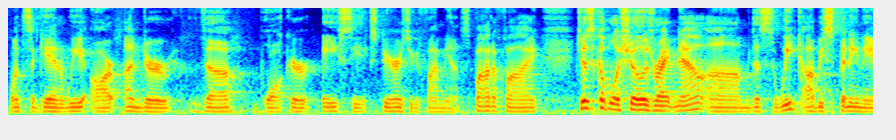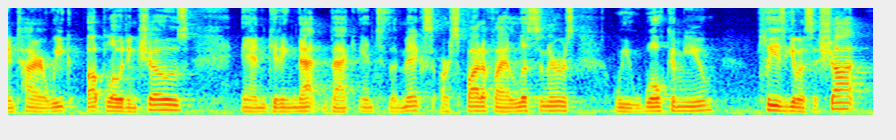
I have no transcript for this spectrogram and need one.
Once again, we are under the Walker AC Experience. You can find me on Spotify. Just a couple of shows right now. Um, this week, I'll be spending the entire week uploading shows and getting that back into the mix. Our Spotify listeners, we welcome you. Please give us a shot,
